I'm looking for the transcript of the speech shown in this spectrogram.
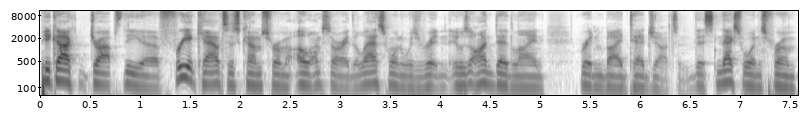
Peacock drops the uh, free accounts. This comes from, oh, I'm sorry. The last one was written, it was on deadline, written by Ted Johnson. This next one's from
